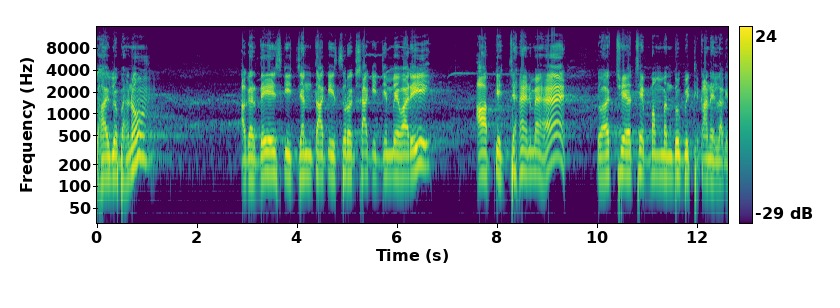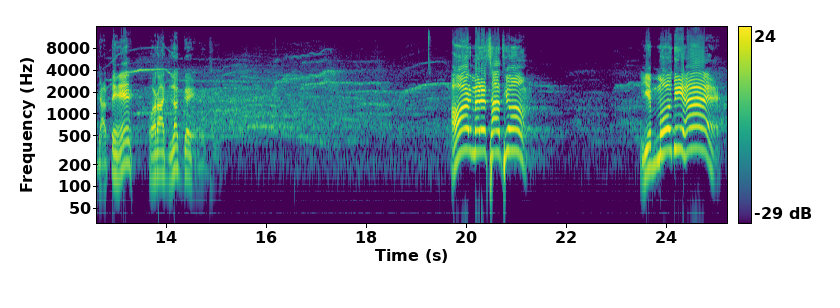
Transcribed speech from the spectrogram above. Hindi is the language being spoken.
भाइयों, बहनों, अगर देश की जनता की सुरक्षा की जिम्मेवारी आपके जहन में है तो अच्छे अच्छे बम बंदूक भी ठिकाने लग जाते हैं और आज लग गए हैं जी। और मेरे साथियों, ये मोदी है।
